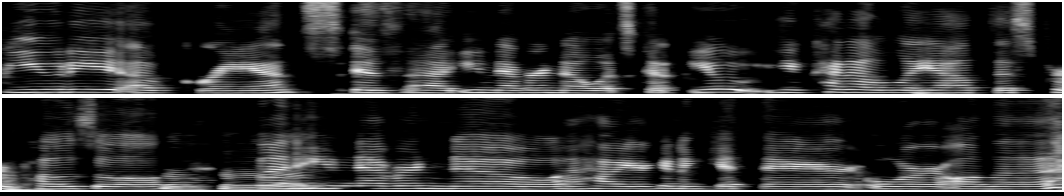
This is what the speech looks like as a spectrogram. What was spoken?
beauty of grants is that you never know what's going to you you kind of lay out this proposal mm-hmm. but you never know how you're going to get there or all the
